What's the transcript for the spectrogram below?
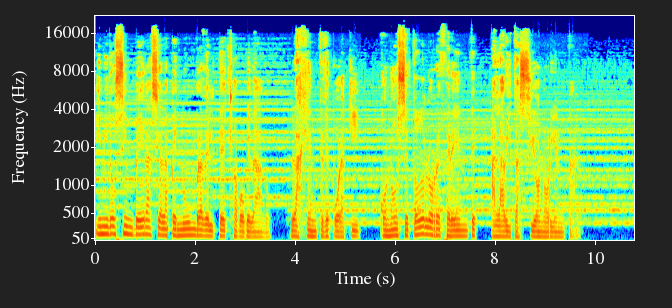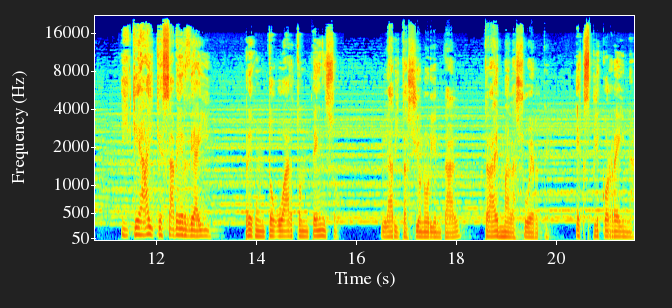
y miró sin ver hacia la penumbra del techo abovedado. La gente de por aquí conoce todo lo referente a la habitación oriental. ¿Y qué hay que saber de ahí? preguntó Wharton tenso. La habitación oriental trae mala suerte, explicó Reina.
